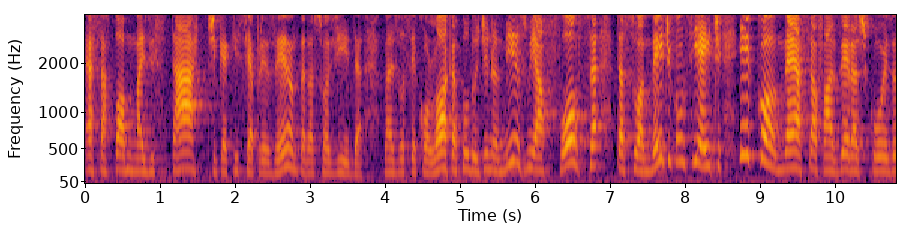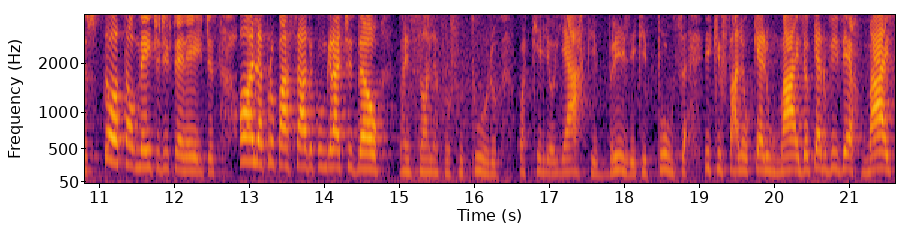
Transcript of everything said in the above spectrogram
essa forma mais estática que se apresenta na sua vida, mas você coloca todo o dinamismo e a força da sua mente consciente e começa a fazer as coisas totalmente diferentes. Olha para o passado com gratidão, mas olha para o futuro com aquele olhar que brilha, que pulsa e que fala: eu quero mais, eu quero viver mais,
